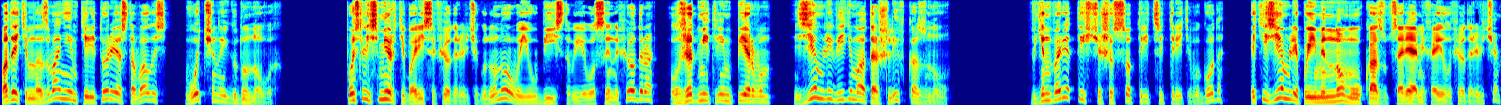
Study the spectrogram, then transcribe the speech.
под этим названием территория оставалась вотчиной Годуновых. После смерти Бориса Федоровича Годунова и убийства его сына Федора Лжедмитрием I земли, видимо, отошли в казну. В январе 1633 года эти земли по именному указу царя Михаила Федоровича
